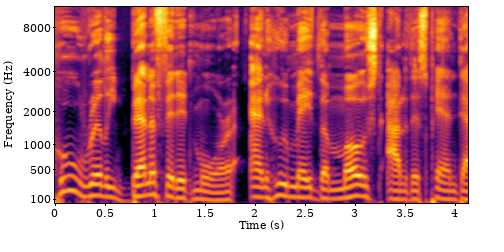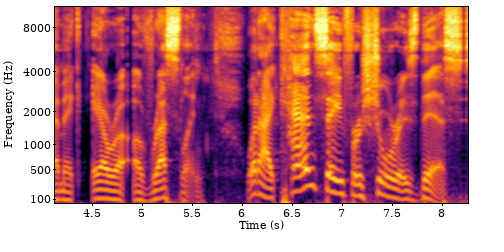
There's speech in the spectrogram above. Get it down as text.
who really benefited more and who made the most out of this pandemic era of wrestling. What I can say for sure is this.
